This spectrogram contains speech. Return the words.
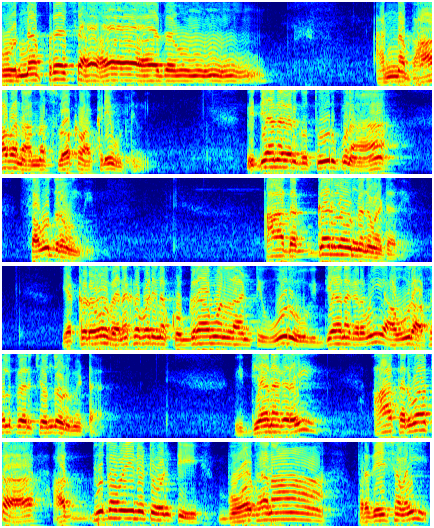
పూర్ణప్రసాదం. అన్న భావన అన్న శ్లోకం అక్కడే ఉంటుంది. విద్యానగర్కు తూర్పున సముద్రం ఉంది. ఆ దగ్గరలో ఉందన్నమాట అది. ఎక్కడో వెనకబడిన కుగ్రామం లాంటి ఊరు విద్యానగరమై ఆ ఊరు అసలు పేరు చందోడు మిట్ట విద్యానగరై ఆ తర్వాత అద్భుతమైనటువంటి బోధనా ప్రదేశమై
